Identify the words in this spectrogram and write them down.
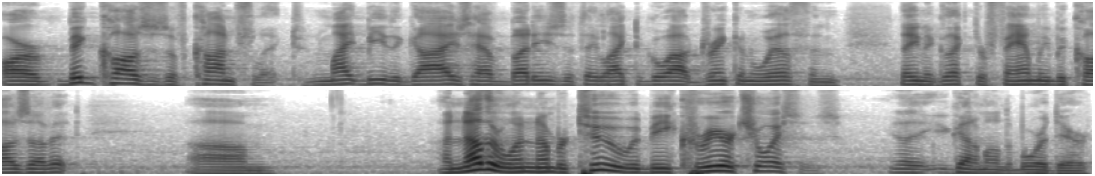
are big causes of conflict. It might be the guys have buddies that they like to go out drinking with, and they neglect their family because of it. Um, another one, number two, would be career choices. You, got them on the board there.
